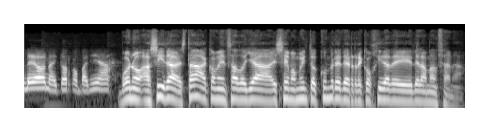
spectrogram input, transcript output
León, Aitor, compañía. Bueno, así da, está, ha comenzado ya ese momento cumbre de recogida de, la manzana.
